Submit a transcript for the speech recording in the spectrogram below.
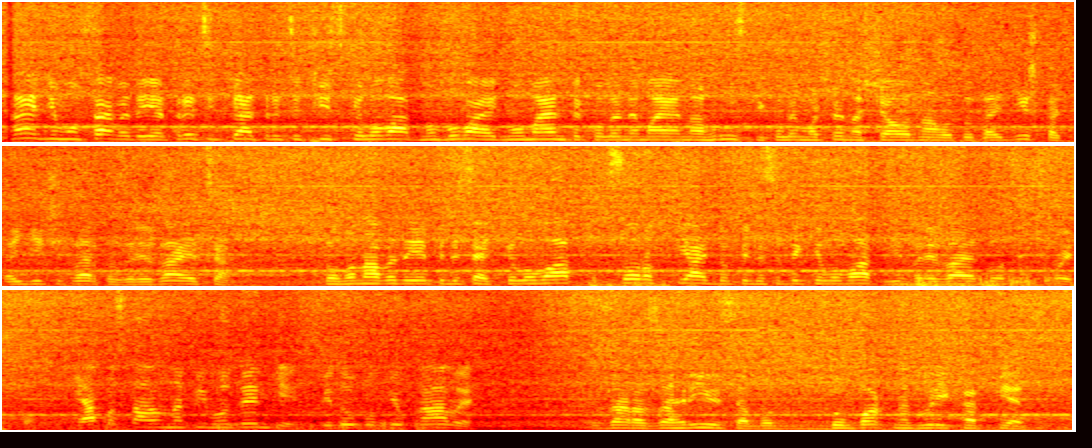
В середньому все видає 35-36 кВт, ну бувають моменти, коли немає нагрузки, коли машина ще одна, отут ID-шка, ID 4 заряджається, то вона видає 50 кВт, 45 до 50 кВт він заряджає досить швидко. Я поставив на півгодинки, піду по пів кави, зараз загріюся, бо дубак на дворі капець.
